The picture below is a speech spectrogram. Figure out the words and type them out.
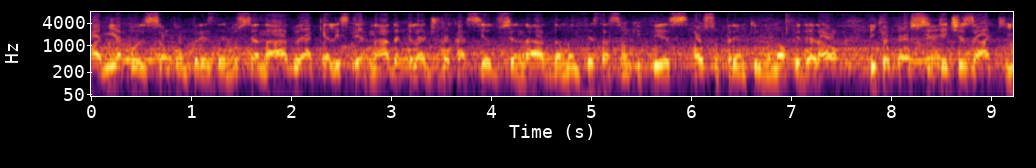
A minha posição como presidente do Senado é aquela externada pela advocacia do Senado na manifestação que fez ao Supremo Tribunal Federal e que eu posso sintetizar aqui.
